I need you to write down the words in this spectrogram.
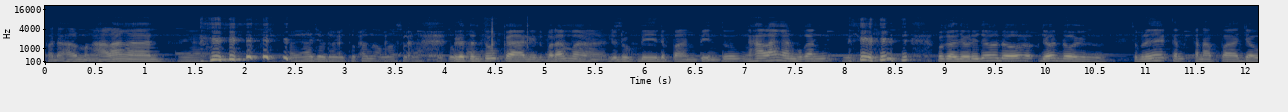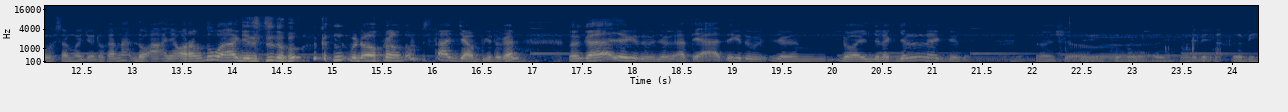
padahal menghalangan ya. padahal jodoh itu kan Allah sudah tentukan. sudah tentukan itu padahal mah duduk di depan pintu menghalangan bukan? Ya. bukan jodoh jodoh jodoh gitu. Sebenarnya ken kenapa jauh sama jodoh? Karena doanya orang tua gitu. Tuh kan doa orang tua mustajab gitu kan? Aja gitu. Jangan hati-hati gitu. Jangan doain jelek-jelek gitu. Masya Allah. Jadi, itu banyak kalau Jadi, kita lebih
